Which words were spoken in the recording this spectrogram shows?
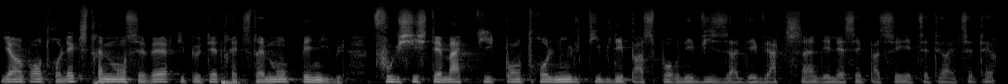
il y a un contrôle extrêmement sévère qui peut être extrêmement pénible. Fouilles systématiques, contrôle multiple des passeports, des visas, des vaccins, des laissés-passer, etc., etc.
